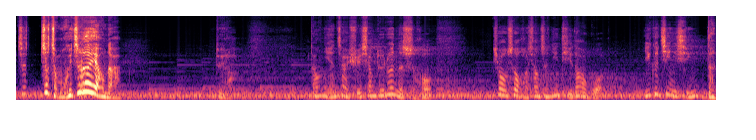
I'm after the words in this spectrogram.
这这怎么会这样呢？对了，当年在学相对论的时候，教授好像曾经提到过，一个进行等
